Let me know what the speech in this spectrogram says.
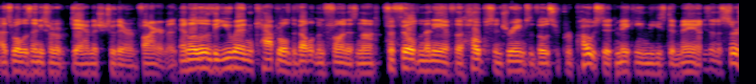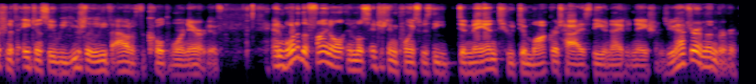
as well as any sort of damage to their environment. And although the UN Capital Development Fund has not fulfilled many of the hopes and dreams of those who proposed it, making these demands is an assertion of agency we usually leave out of the Cold War narrative. And one of the final and most interesting points was the demand to democratize the United Nations. You have to remember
